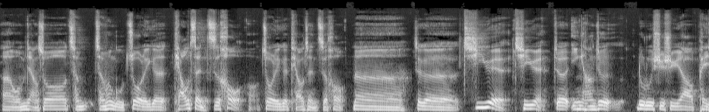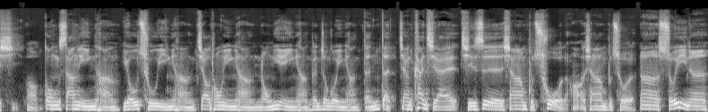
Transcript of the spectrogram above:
呃，我们讲说成成分股做了一个调整之后哦，做了一个调整之后，那这个七月七月就银行就。陆陆续续要配息哦，工商银行、邮储银行、交通银行、农业银行跟中国银行等等，这样看起来其实是相当不错的哦，相当不错的。那所以呢，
